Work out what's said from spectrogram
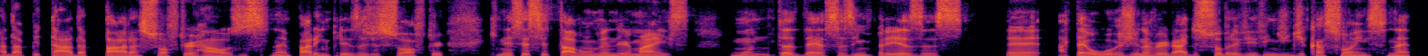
adaptada para software houses, né, para empresas de software que necessitavam vender mais. Muitas dessas empresas, é, até hoje, na verdade, sobrevivem de indicações, né?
